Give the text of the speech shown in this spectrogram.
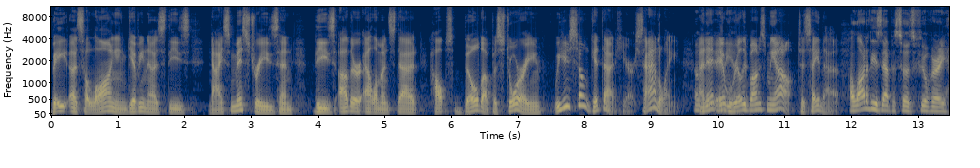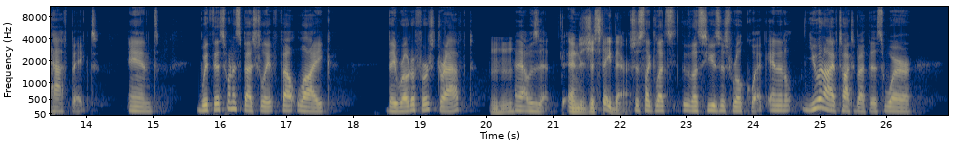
bait us along and giving us these nice mysteries and these other elements that helps build up a story we just don't get that here sadly and it, it really it. bums me out to say that a lot of these episodes feel very half baked. And with this one especially, it felt like they wrote a first draft mm-hmm. and that was it. and it just stayed there It's just like let's let's use this real quick. And you and I have talked about this where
